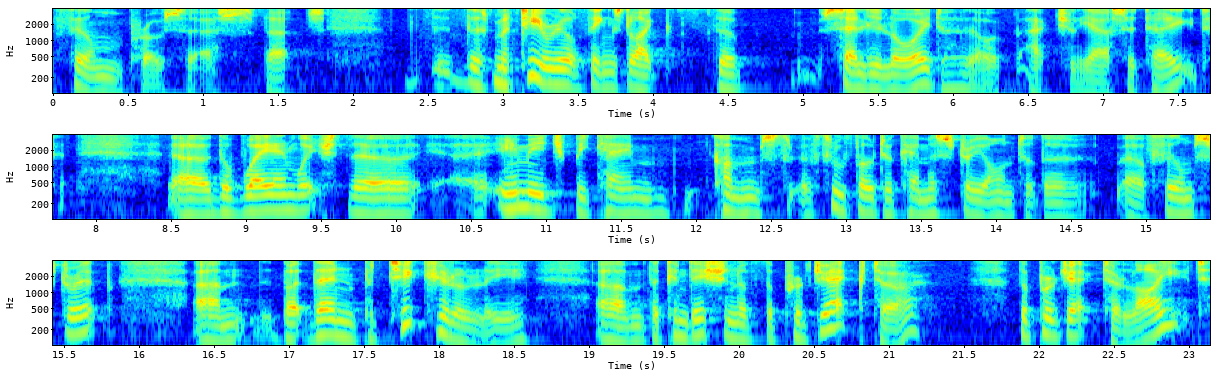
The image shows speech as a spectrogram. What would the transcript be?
film process. That's the material things like the celluloid, or actually acetate, uh, the way in which the uh, image became comes th- through photochemistry onto the uh, film strip, um, but then particularly um, the condition of the projector, the projector light,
